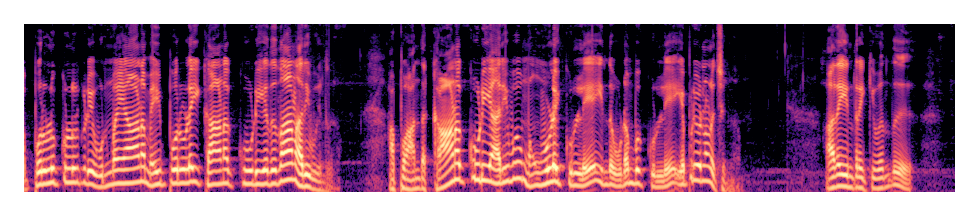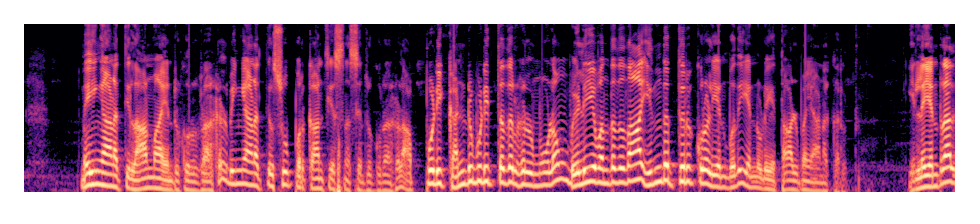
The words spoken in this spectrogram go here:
அப்பொருளுக்குள் இருக்கக்கூடிய உண்மையான மெய்ப்பொருளை காணக்கூடியது தான் அறிவு என்று. அப்போ அந்த காணக்கூடிய அறிவு மூளைக்குள்ளே இந்த உடம்புக்குள்ளே எப்படி வேணாலும் வச்சுங்க. அதை இன்றைக்கு வந்து மெய்ஞானத்தில் ஆன்மா என்று கூறுகிறார்கள் விஞ்ஞானத்தில் சூப்பர் கான்சியஸ்னஸ் என்று கூறுகிறார்கள். அப்படி கண்டுபிடித்ததர்கள் மூலம் வெளியே வந்தது தான் இந்த திருக்குறள் என்பது என்னுடைய தாழ்மையான கருத்து. இல்லையென்றால்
